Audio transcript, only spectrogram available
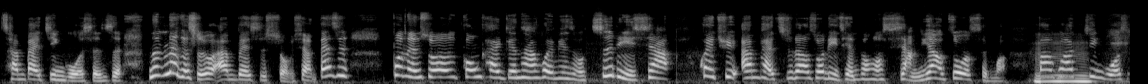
参拜靖国神社。那那个时候安倍是首相，但是不能说公开跟他会面什么，私底下会去安排，知道说李前总统想要做什么，包括靖国，实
